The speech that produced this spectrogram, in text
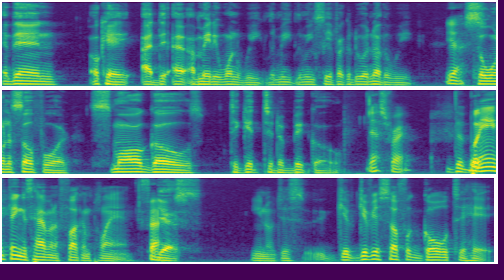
and then okay, I did. I I made it one week. Let me let me see if I can do another week. Yes. So on and so forth. Small goals to get to the big goal. that's right. the But- main thing is having a fucking plan. Facts. Yes. You know, just give give yourself a goal to hit.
